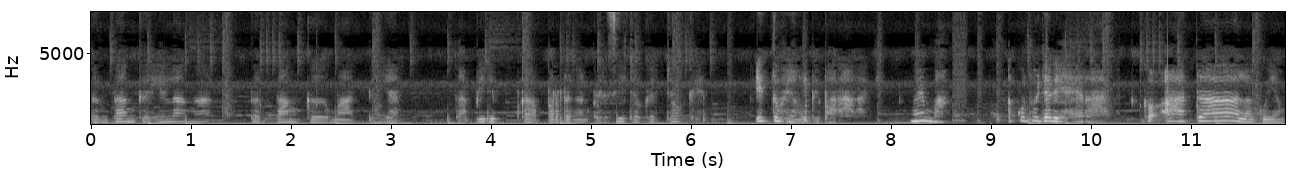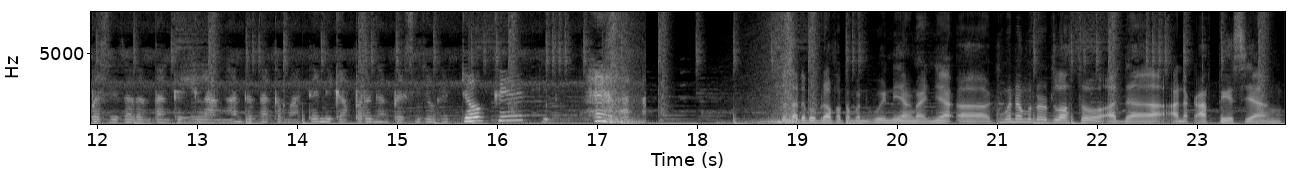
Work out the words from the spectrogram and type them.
tentang kehilangan, tentang kematian. Tapi di cover dengan versi joget-joget. Itu yang lebih parah lagi. Memang, aku tuh jadi heran kok ada lagu yang bercerita tentang kehilangan, tentang kematian di cover dengan versi joget-joget gitu. Heran. Terus ada beberapa temen gue ini yang nanya, "Eh, gimana menurut lo tuh ada anak artis yang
